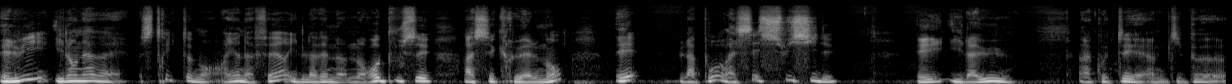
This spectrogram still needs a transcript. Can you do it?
Et lui, il en avait strictement rien à faire, il l'avait même repoussé assez cruellement, et la pauvre, elle s'est suicidée. Et il a eu un côté un petit peu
